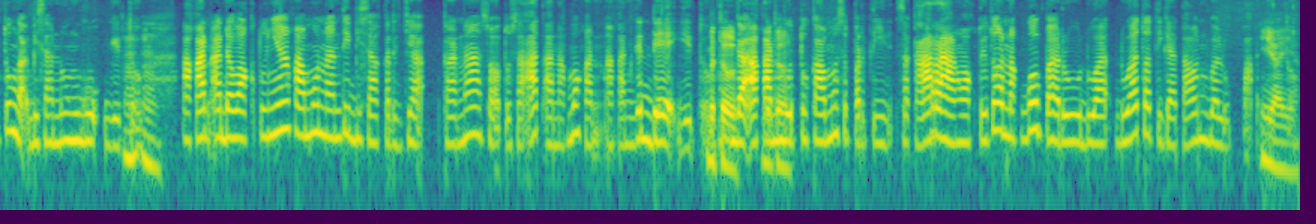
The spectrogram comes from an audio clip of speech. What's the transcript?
itu nggak bisa nunggu gitu Mm-mm. akan ada waktunya kamu nanti bisa kerja karena suatu saat anakmu akan akan gede gitu Betul, nggak akan betul. butuh kamu seperti sekarang waktu itu anak gue baru dua dua atau tiga tahun gue lupa iya gitu. iya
